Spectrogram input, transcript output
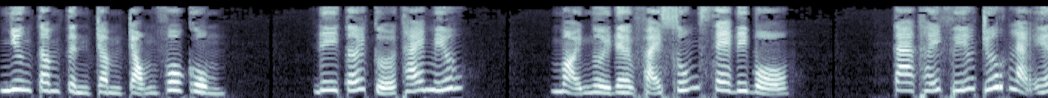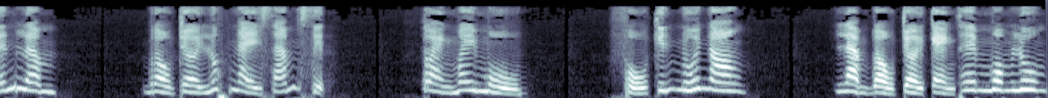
Nhưng tâm tình trầm trọng vô cùng. Đi tới cửa Thái Miếu. Mọi người đều phải xuống xe đi bộ. Ta thấy phía trước là Yến Lâm. Bầu trời lúc này xám xịt. Toàn mây mù. Phủ kín núi non. Làm bầu trời càng thêm mông lung.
